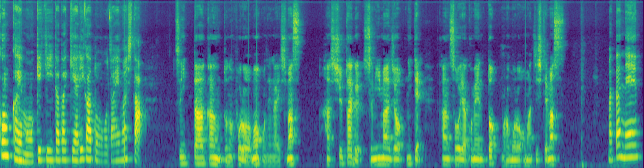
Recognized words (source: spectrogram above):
今回もお聞きいただきありがとうございました。ツイッターアカウントのフォローもお願いします。ハッシュタグすみまじょにて感想やコメントもろもろお待ちしてます。またね。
